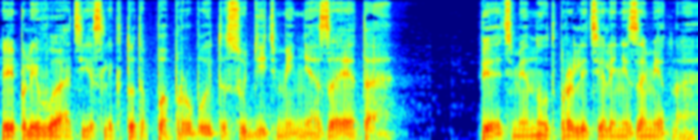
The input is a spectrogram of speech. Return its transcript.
И плевать, если кто-то попробует осудить меня за это. Пять минут пролетели незаметно.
